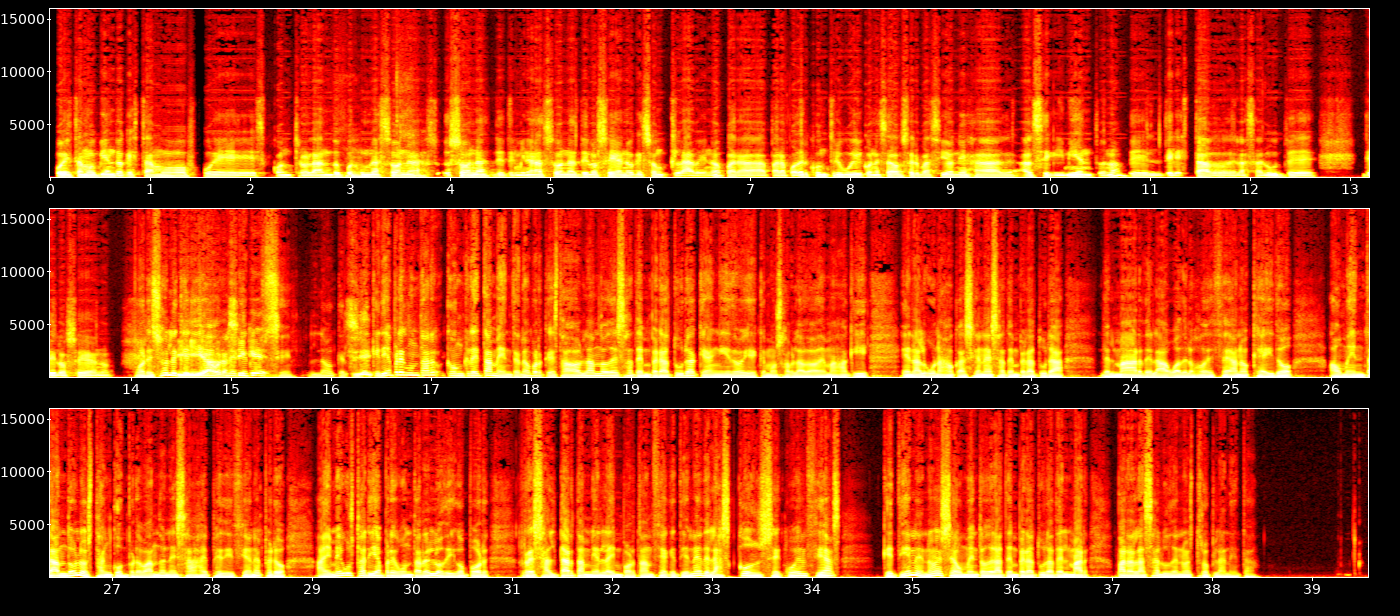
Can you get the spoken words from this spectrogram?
pues estamos viendo que estamos pues controlando pues mm. unas zonas, zonas, determinadas zonas del océano que son clave, ¿no? Para, poder contribuir con esas observaciones al, seguimiento ¿no? del, del, estado de la salud de, del océano. Por eso le quería, ahora sí que, le quería preguntar concretamente, ¿no? Porque estaba hablando de esa temperatura que han ido y que hemos hablado además aquí en algunas ocasiones, esa temperatura del mar, del agua, de los océanos que ha ido aumentando, lo están comprobando en esas expediciones, pero a mí me gustaría preguntarle, lo digo por resaltar también la importancia que tiene de las consecuencias que tiene, ¿no? Ese aumento de la temperatura del mar para la salud de nuestro planeta.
